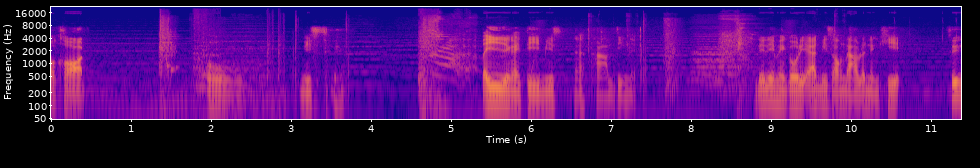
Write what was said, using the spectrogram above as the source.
อคอร์ด โอ้ มิส ตียังไงตีมิสนะ ถามจริงเนี่ยเดลิมเฮโกริแอดมี 2 ดาบและ1คิซึ่ง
